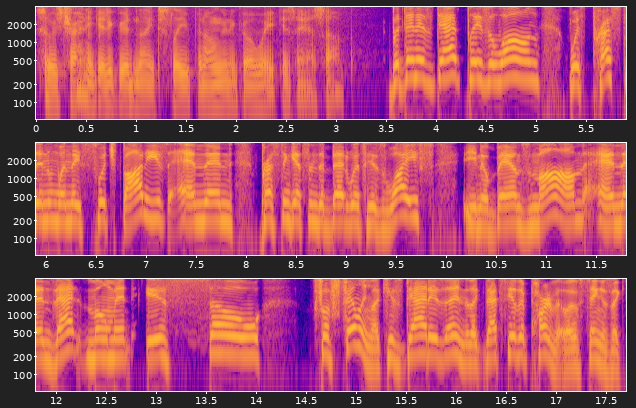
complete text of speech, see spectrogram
So he's trying to get a good night's sleep, and I'm gonna go wake his ass up. But then his dad plays along with Preston when they switch bodies, and then Preston gets into bed with his wife, you know, Bam's mom, and then that moment is so fulfilling. Like his dad is in. Like that's the other part of it. What I was saying is like,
